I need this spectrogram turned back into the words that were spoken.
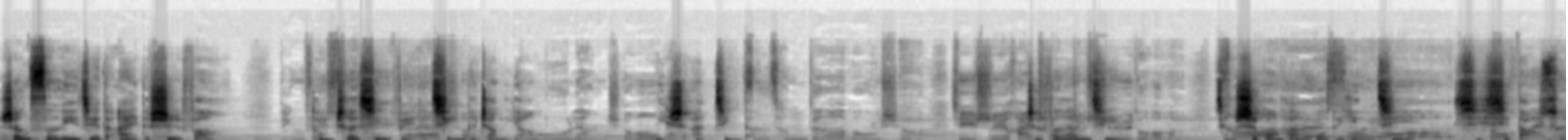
声嘶力竭的爱的释放。痛彻心扉的情的张扬，你是安静的。这份安静，将时光斑驳的影迹细细捣碎、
